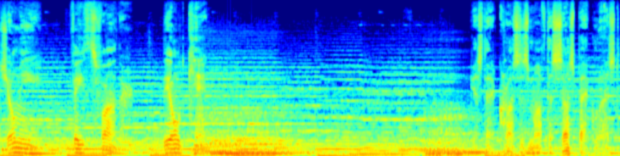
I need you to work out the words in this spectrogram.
Show me Faith's father, the old king. Crosses him off the suspect list.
